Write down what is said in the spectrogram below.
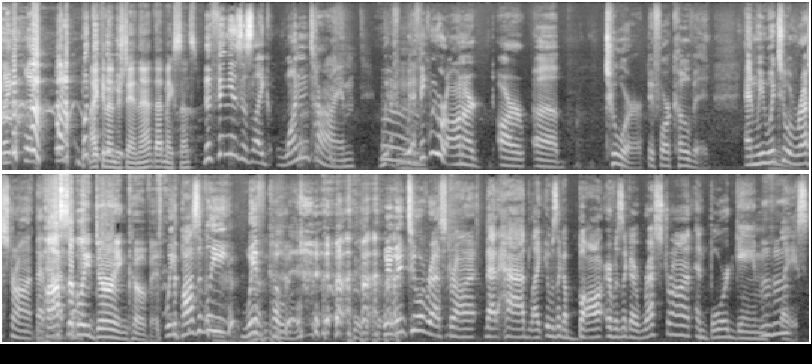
like, like, like." But I can thing is- understand that. That makes sense. the thing is is like one time we, we- i think we were on our our uh tour before covid and we went to hmm. a restaurant that Possibly during COVID. we possibly with covid. We went to a restaurant that had like it was like a bar it was like a restaurant and board game mm-hmm. place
